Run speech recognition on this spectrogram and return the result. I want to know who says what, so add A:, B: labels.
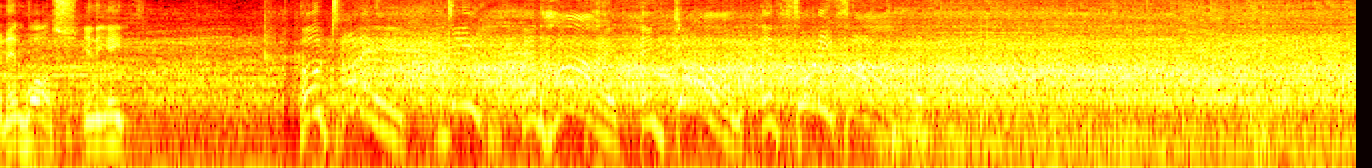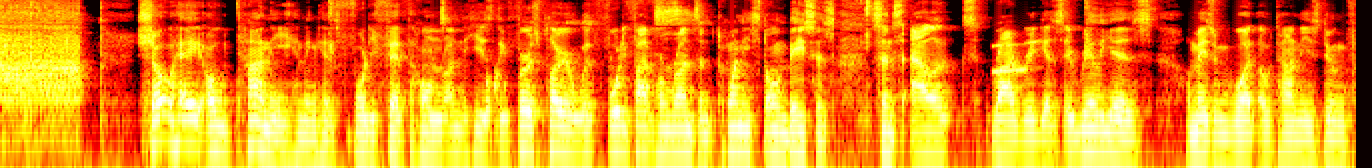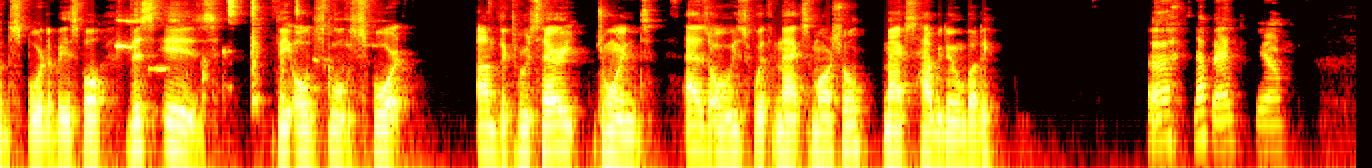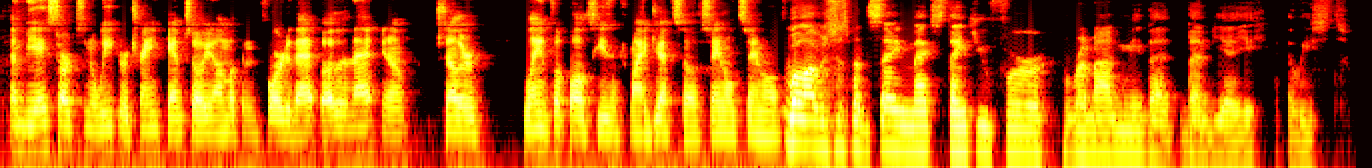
A: And then Walsh in the eighth. Ohtani! Deep and high and gone
B: at 45! Shohei Ohtani hitting his 45th home run. He is the first player with 45 home runs and 20 stolen bases since Alex Rodriguez. It really is amazing what Ohtani is doing for the sport of baseball. This is the old school of sport. I'm Victor Busteri, joined as always with Max Marshall. Max, how we doing, buddy?
C: Uh, not bad. You know, NBA starts in a week or training camp, so you know I'm looking forward to that. But other than that, you know, it's another lame football season for my Jets. So same old, same old.
B: Well, I was just about to say, Max, thank you for reminding me that the NBA at least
